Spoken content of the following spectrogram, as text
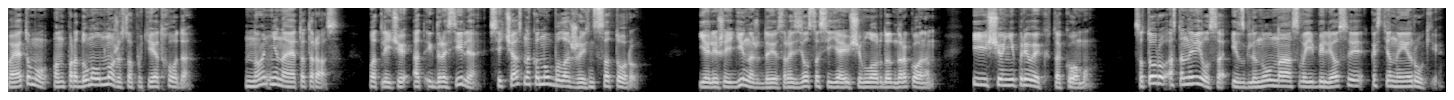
поэтому он продумал множество путей отхода. Но не на этот раз. В отличие от Игдрасиля, сейчас на кону была жизнь Сатору. Я лишь единожды сразился с сияющим лордом-драконом и еще не привык к такому. Сатору остановился и взглянул на свои белесые костяные руки.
